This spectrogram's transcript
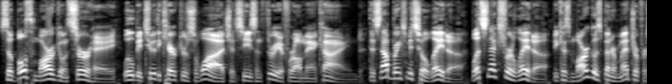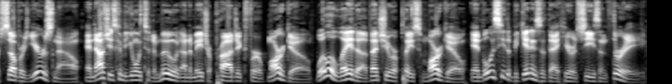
So both Margo and Sergei will be two of the characters to watch in season 3 of For All Mankind. This now brings me to Aleida. What's next for Aleida? Because Margo's been her mentor for several years now, and now she's going to be going to the moon on a major project for Margo. Will Aleida eventually replace Margo, and will we see the beginnings of that here in season 3?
